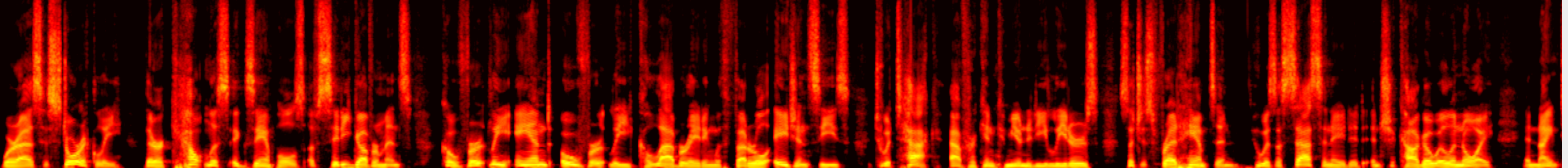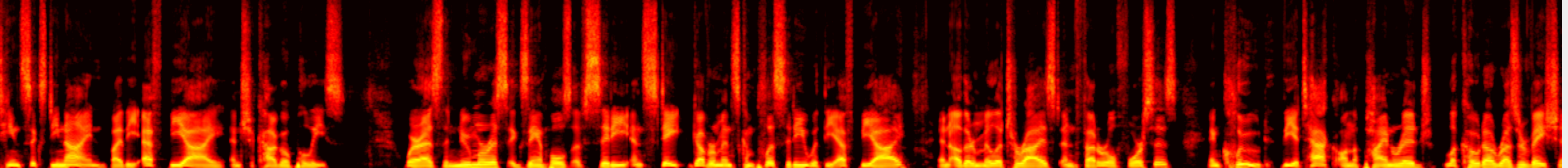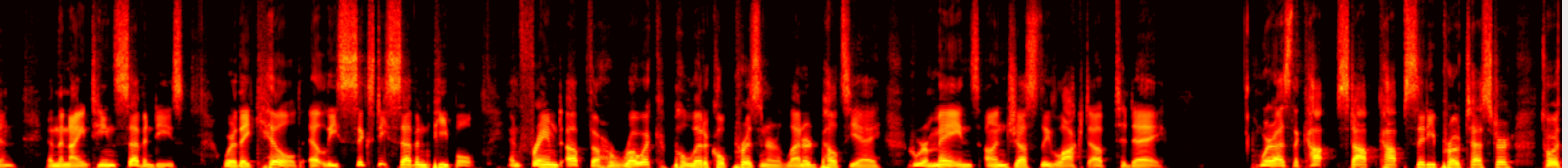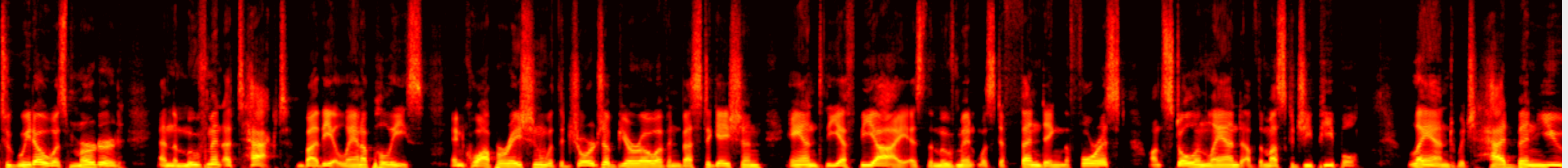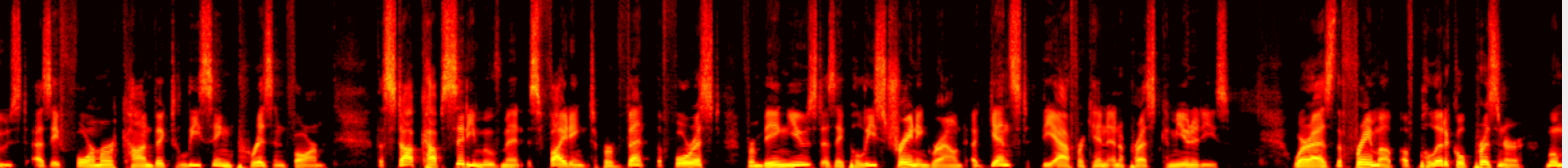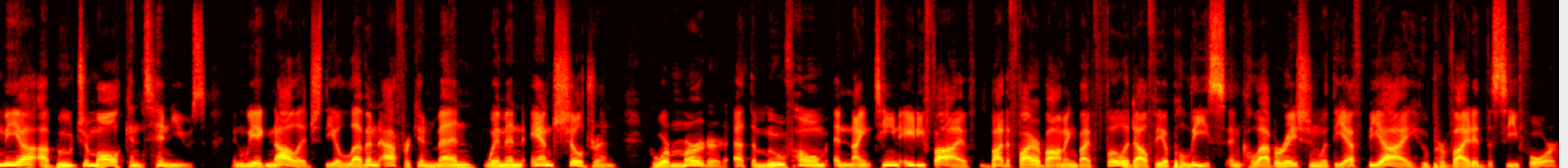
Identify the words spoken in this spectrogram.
Whereas historically, there are countless examples of city governments covertly and overtly collaborating with federal agencies to attack African community leaders, such as Fred Hampton, who was assassinated in Chicago, Illinois in 1969 by the FBI and Chicago police whereas the numerous examples of city and state governments' complicity with the FBI and other militarized and federal forces include the attack on the Pine Ridge Lakota Reservation in the 1970s, where they killed at least 67 people and framed up the heroic political prisoner Leonard Peltier, who remains unjustly locked up today whereas the cop, Stop Cop City protester Tortuguito was murdered and the movement attacked by the Atlanta police in cooperation with the Georgia Bureau of Investigation and the FBI as the movement was defending the forest on stolen land of the Muskogee people, land which had been used as a former convict leasing prison farm the Stop Cop City movement is fighting to prevent the forest from being used as a police training ground against the African and oppressed communities. Whereas the frame up of political prisoner Mumia Abu Jamal continues, and we acknowledge the 11 African men, women, and children who were murdered at the move home in 1985 by the firebombing by Philadelphia police in collaboration with the FBI, who provided the C4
